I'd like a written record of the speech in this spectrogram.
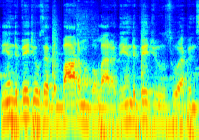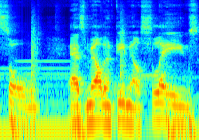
the individuals at the bottom of the ladder, the individuals who have been sold as male and female slaves,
